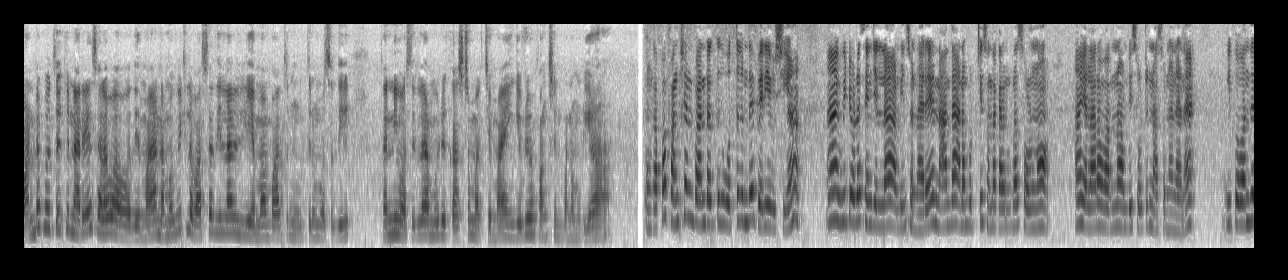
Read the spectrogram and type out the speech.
மண்டபத்துக்கு நிறைய செலவு ஆகுதும்மா நம்ம வீட்டில் வசதிலாம் இல்லையேம்மா? பாத்ரூம் குத்ரூம் வசதி தண்ணி வசதிலாம் நம்ம வீடு கஷ்டமாச்சும்மா. இங்கே எப்படியும் ஃபங்க்ஷன் பண்ண முடியும்? உங்கள் அப்பா ஃபங்க்ஷன் பண்ணுறதுக்கு ஒத்துக்கிறதே பெரிய விஷயம். ஆ வீட்டோட செஞ்சிடலாம் அப்படின்னு சொன்னார். நான் தான் அனுப்பிச்சு சொந்தக்காரங்களுக்குலாம் சொல்லணும். ஆ எல்லாரும் வரணும் அப்படின்னு சொல்லிட்டு நான் சொன்னேன் நான். இப்போ வந்து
